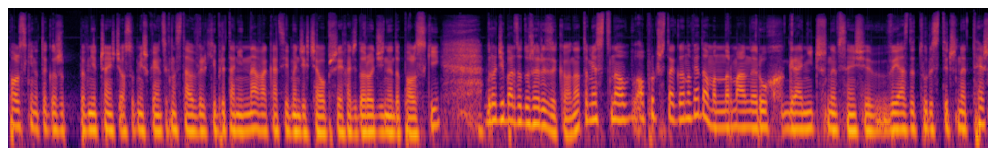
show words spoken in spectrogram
Polski, no tego, że pewnie część osób mieszkających na stałe w Wielkiej Brytanii na wakacje będzie chciało przyjechać do rodziny do Polski Polski, rodzi bardzo duże ryzyko. Natomiast no, oprócz tego, no wiadomo, normalny ruch graniczny, w sensie wyjazdy turystyczne też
